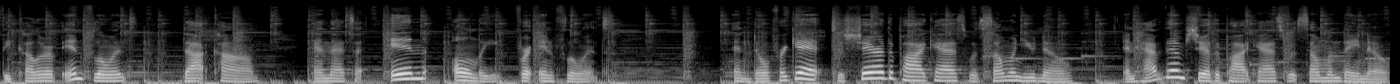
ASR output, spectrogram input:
thecolorofinfluence.com. And that's an N only for influence. And don't forget to share the podcast with someone you know and have them share the podcast with someone they know.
